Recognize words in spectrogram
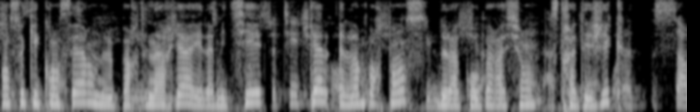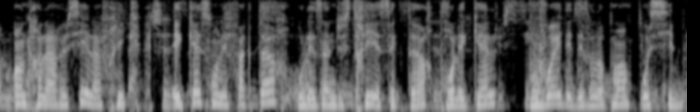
En ce qui concerne le partenariat et l'amitié, quelle est l'importance de la coopération stratégique entre la Russie et l'Afrique Et quels sont les facteurs ou les industries et secteurs pour lesquels vous voyez des développements possibles?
